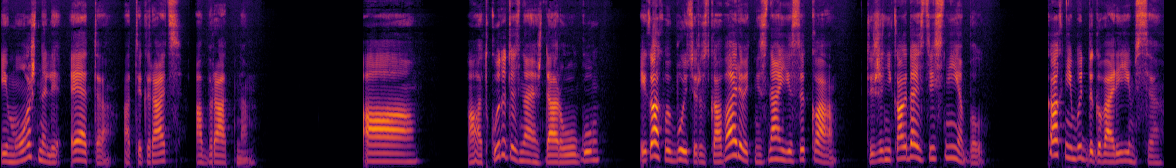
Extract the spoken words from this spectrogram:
И можно ли это отыграть обратно? А а откуда ты знаешь дорогу? И как вы будете разговаривать, не зная языка? Ты же никогда здесь не был. Как-нибудь договоримся,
